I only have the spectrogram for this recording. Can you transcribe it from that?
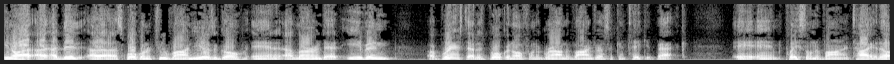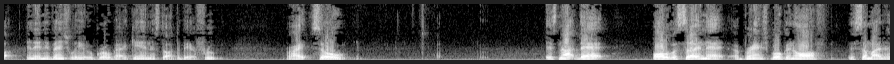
you know, I, I did I spoke on a true vine years ago, and I learned that even a branch that is broken off on the ground, the vine dresser can take it back and, and place on the vine, tie it up, and then eventually it'll grow back in and start to bear fruit, right? So it's not that all of a sudden that a branch broken off that somebody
